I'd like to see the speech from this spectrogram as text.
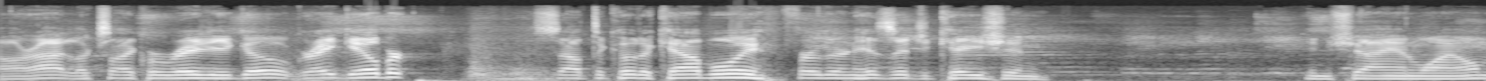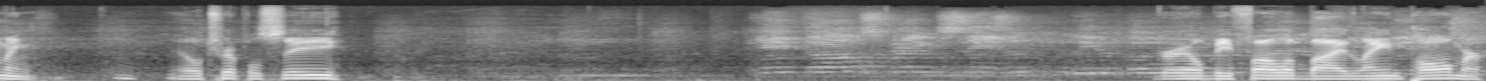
All right, looks like we're ready to go. Gray Gilbert, South Dakota Cowboy, furthering his education in Cheyenne, Wyoming. L Triple C. Gray will be followed by Lane Palmer.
